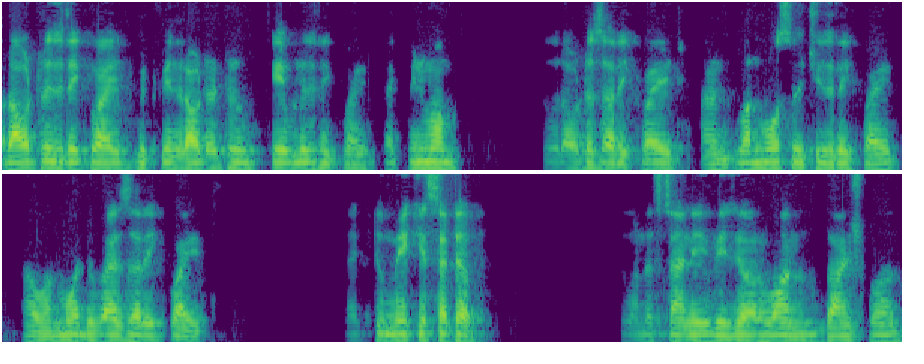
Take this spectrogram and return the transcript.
router is required. Between router to cable is required. Like minimum two routers are required. And one more switch is required. Uh, one more device are required. Like to make a setup to understand if is your one branch one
